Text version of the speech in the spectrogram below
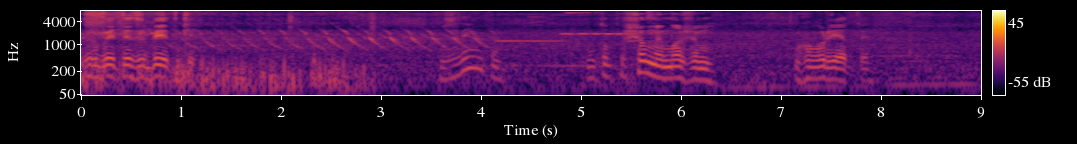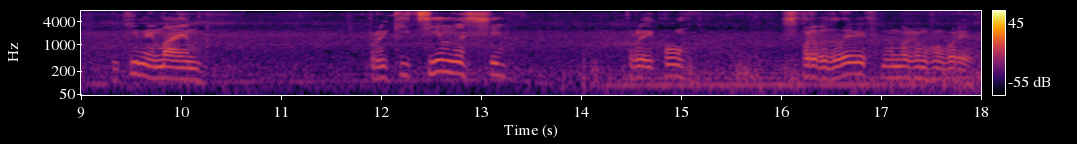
зробити збитки. Розумієте? Ну то про що ми можемо говорити? Які ми маємо, про які цінності, про яку справедливість ми можемо говорити?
